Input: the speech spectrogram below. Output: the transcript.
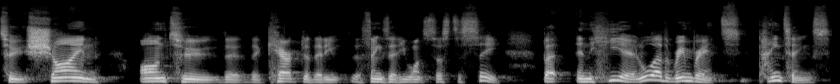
to shine onto the, the character that he, the things that he wants us to see. But in here and all other Rembrandt's paintings,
